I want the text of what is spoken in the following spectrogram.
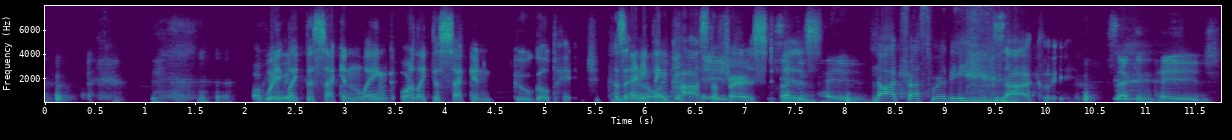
okay, wait, like the second link or like the second Google page? Because No, no, no, anything like past the page, first second is page. Not trustworthy. exactly. second page.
